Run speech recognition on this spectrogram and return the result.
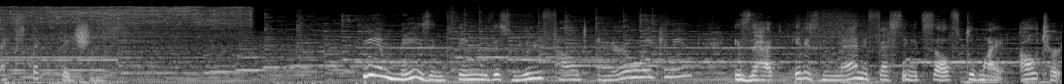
expectations. The amazing thing with this newly found inner awakening is that it is manifesting itself to my outer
